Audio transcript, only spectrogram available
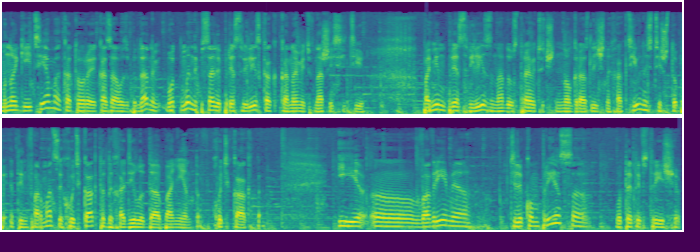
многие темы, которые, казалось бы, да, вот мы написали пресс-релиз, как экономить в нашей сети. Помимо пресс-релиза надо устраивать очень много различных активностей, чтобы эта информация хоть как-то доходила до абонентов, хоть как-то. И э, во время телеком-пресса, вот этой встречи,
